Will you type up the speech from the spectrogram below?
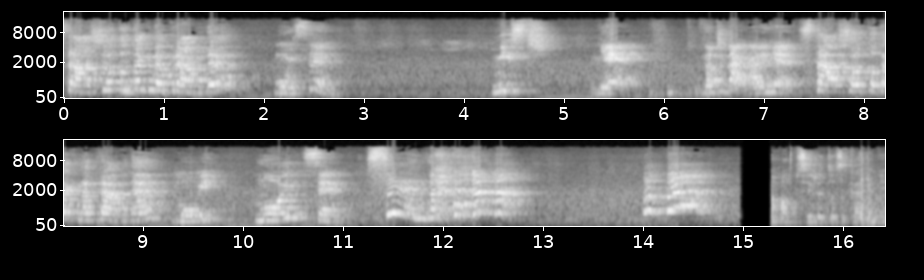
Stasio to tak naprawdę Mój syn. mistrz. Nie. Znaczy tak, ale nie. Stasio to tak naprawdę Mój mój syn. syn. Nie ma opcji, że to zgadnie.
